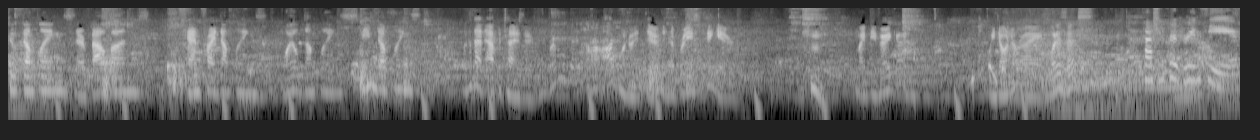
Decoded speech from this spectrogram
soup dumplings, their bao buns, pan fried dumplings, boiled dumplings, steamed dumplings. Look at that appetizer. A little bit of an odd one right there in the braised pig ear. Hmm, might be very good. We don't know. Right. What is this? Passion fruit green tea.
